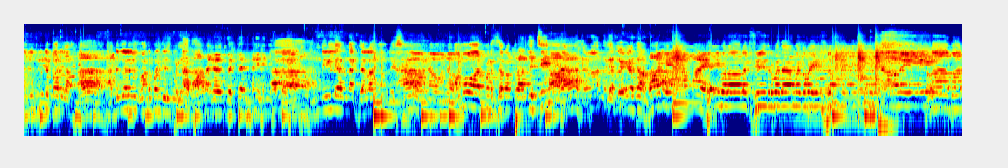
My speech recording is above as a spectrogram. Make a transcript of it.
చూసుకుంటే పర్లా. ఆ. అడ్డుకోలేదు కొంతమంది ముందు ఇల్లు నాకు. అవునవును. అమ్మవారి ప్రార్థించి. రాకేనమ్మాయి జై బలా లక్ష్మీ ద్రుపదామకమై స్వామికి బలా భార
